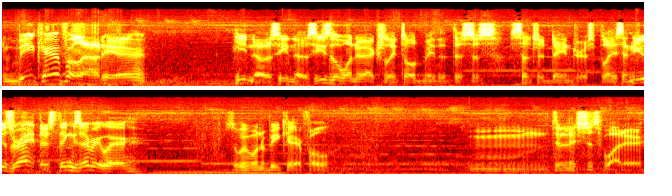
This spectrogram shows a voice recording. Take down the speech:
Be careful out here. He knows, he knows. He's the one who actually told me that this is such a dangerous place. And he was right, there's things everywhere. So we want to be careful. Mmm, delicious water.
